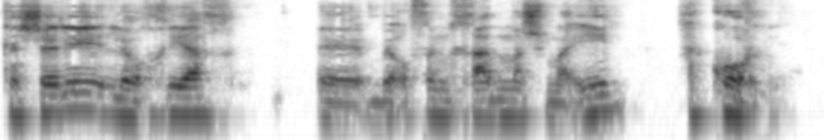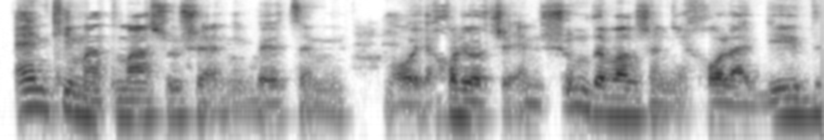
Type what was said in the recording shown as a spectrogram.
קשה לי להוכיח אה, באופן חד משמעי הכל. אין כמעט משהו שאני בעצם, או יכול להיות שאין שום דבר שאני יכול להגיד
